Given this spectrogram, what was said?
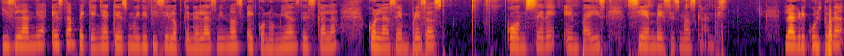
Islandia es tan pequeña que es muy difícil obtener las mismas economías de escala con las empresas con sede en país 100 veces más grandes. La agricultura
